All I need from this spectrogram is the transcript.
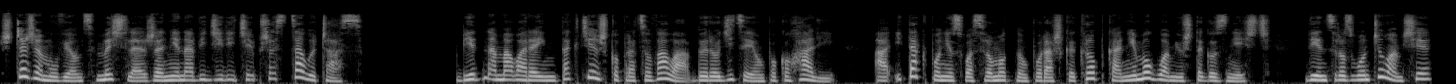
Szczerze mówiąc, myślę, że nienawidzili cię przez cały czas. Biedna mała Rain tak ciężko pracowała, by rodzice ją pokochali, a i tak poniosła sromotną porażkę. Kropka, nie mogłam już tego znieść, więc rozłączyłam się,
